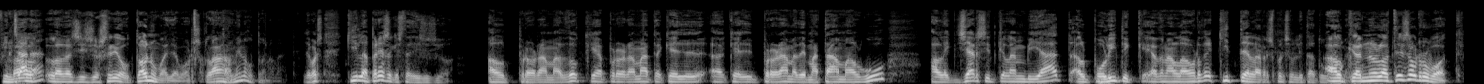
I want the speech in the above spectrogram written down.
Fins clar, ara... La decisió seria autònoma, llavors, clar. Totalment autònoma. Llavors, qui l'ha pres, aquesta decisió? El programador que ha programat aquell, aquell programa de matar amb algú, a l'exèrcit que l'ha enviat, el polític que ha donat l'ordre, qui té la responsabilitat última? El que no la té és el robot.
